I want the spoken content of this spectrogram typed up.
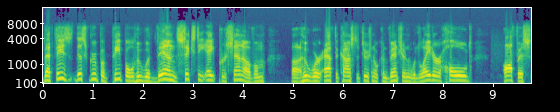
that these this group of people who would then 68% of them uh, who were at the Constitutional Convention would later hold office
